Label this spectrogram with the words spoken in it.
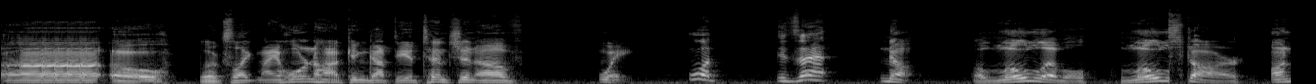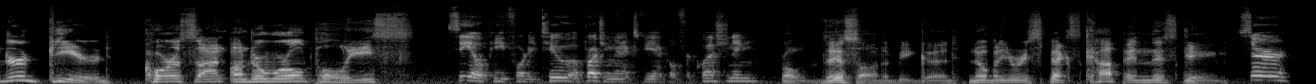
Uh oh. Looks like my horn honking got the attention of. Wait. What is that? No. A low level, low star, under-geared Coruscant Underworld Police. COP 42 approaching the next vehicle for questioning. Oh, this ought to be good. Nobody respects Cup in this game. Sir,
